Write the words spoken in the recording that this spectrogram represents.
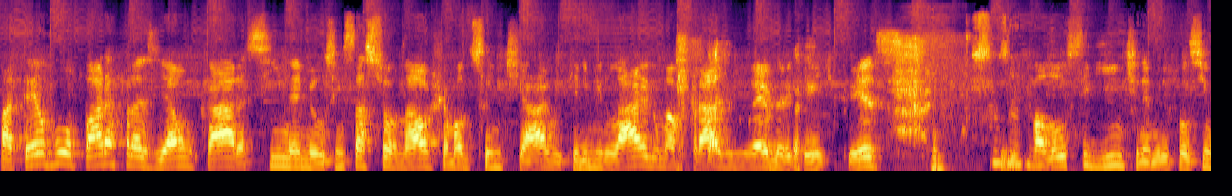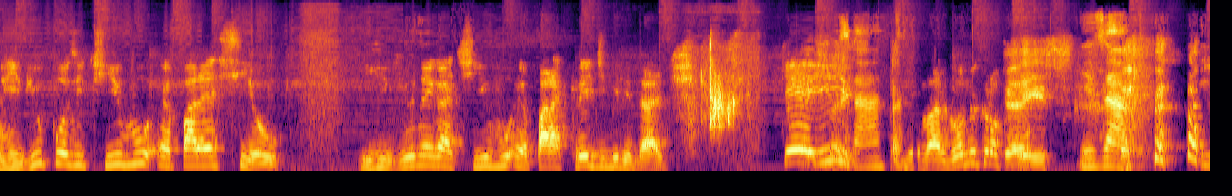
Até eu vou parafrasear um cara, assim, né, meu, sensacional, chamado Santiago, que ele me larga uma frase no webinar que a gente fez. Ele falou o seguinte, né? Ele falou assim: review positivo é para SEO e review negativo é para credibilidade. Que é isso? Exato. Largou o microfone. Que é isso. Exato. E,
